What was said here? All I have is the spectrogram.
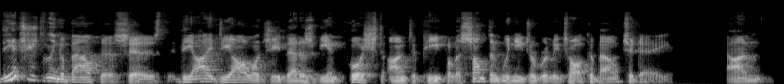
the interesting thing about this is the ideology that is being pushed onto people is something we need to really talk about today. Um,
